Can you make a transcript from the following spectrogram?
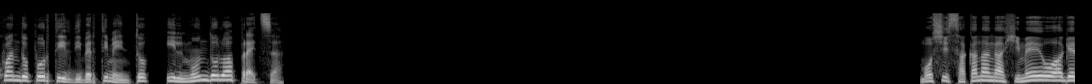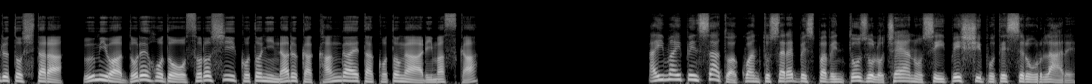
Quando porti il divertimento, il mondo lo apprezza. Hai mai pensato a quanto sarebbe spaventoso l'oceano se i pesci potessero urlare?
